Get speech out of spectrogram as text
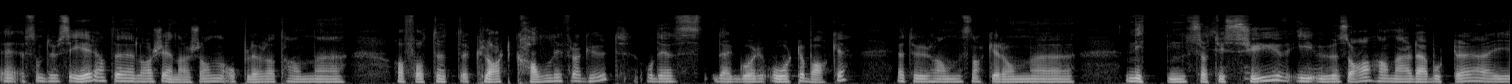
eh, Som du sier, at eh, Lars Enarsson opplever at han eh, har fått et eh, klart kall fra Gud. Og det, det går år tilbake. Jeg tror han snakker om eh, 1977 i USA. Han er der borte i,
